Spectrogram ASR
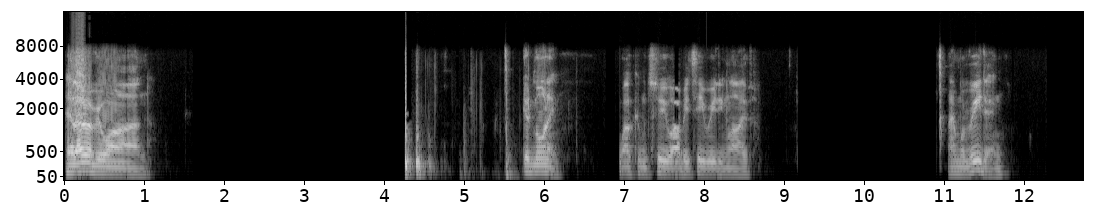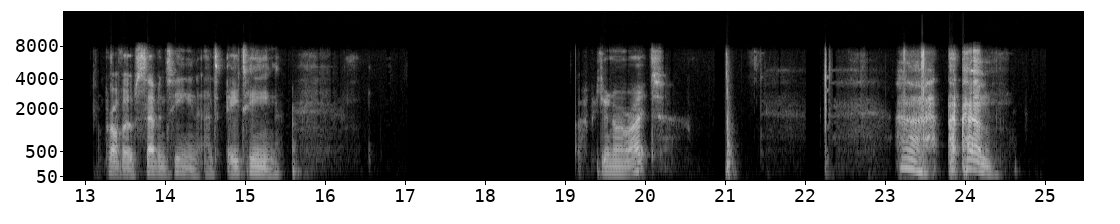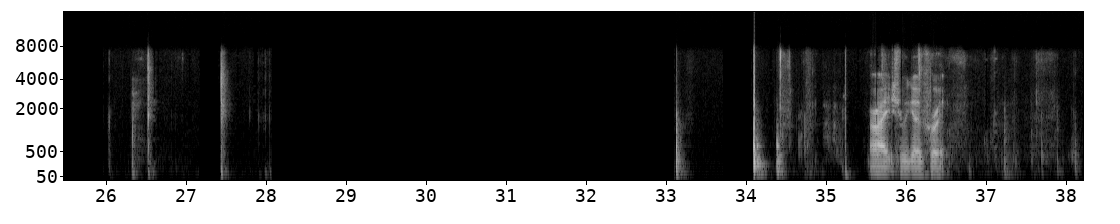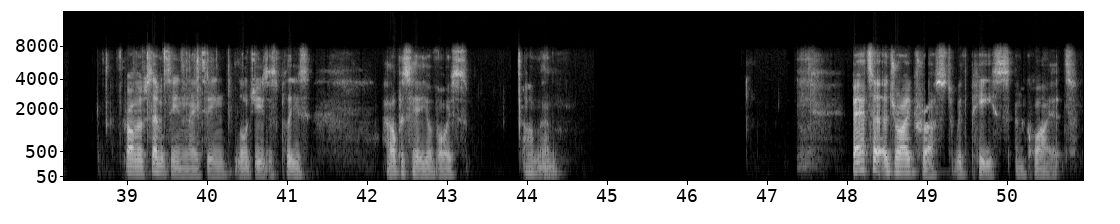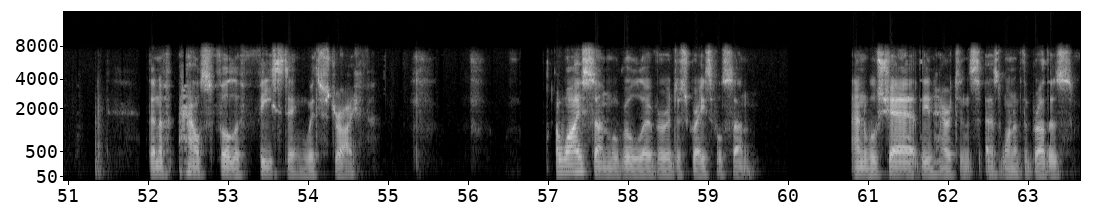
Hello, everyone. Good morning. Welcome to RBT Reading Live. And we're reading Proverbs 17 and 18. I Hope you're doing all right. All right, shall we go for it? Proverbs 17 and 18. Lord Jesus, please help us hear your voice. Amen. Better a dry crust with peace and quiet than a house full of feasting with strife. A wise son will rule over a disgraceful son and will share the inheritance as one of the brothers.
